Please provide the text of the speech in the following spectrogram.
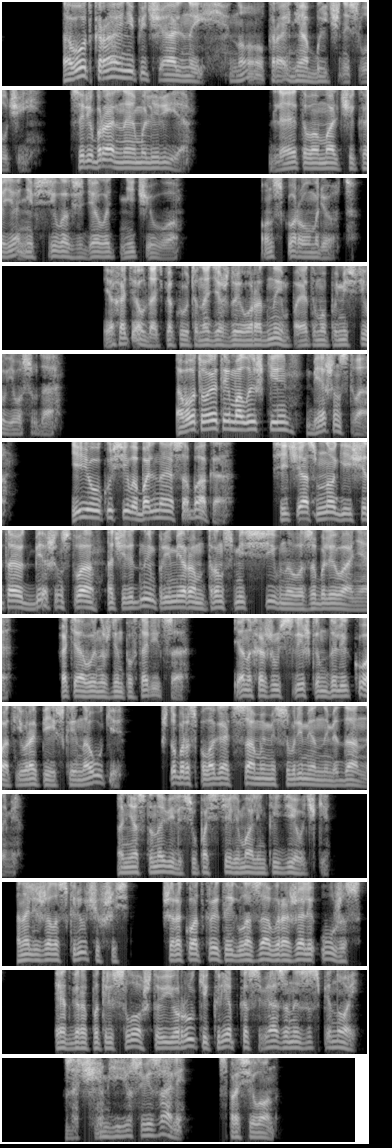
А вот крайне печальный, но крайне обычный случай церебральная малярия. Для этого мальчика я не в силах сделать ничего. Он скоро умрет. Я хотел дать какую-то надежду его родным, поэтому поместил его сюда. А вот у этой малышки бешенство. Ее укусила больная собака. Сейчас многие считают бешенство очередным примером трансмиссивного заболевания — Хотя вынужден повториться, я нахожусь слишком далеко от европейской науки, чтобы располагать самыми современными данными. Они остановились у постели маленькой девочки. Она лежала скрючившись, широко открытые глаза выражали ужас. Эдгара потрясло, что ее руки крепко связаны за спиной. «Зачем ее связали?» — спросил он.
